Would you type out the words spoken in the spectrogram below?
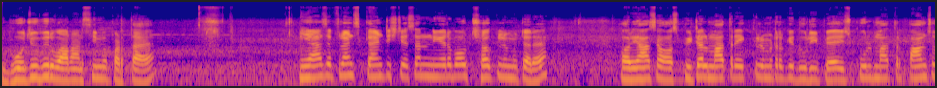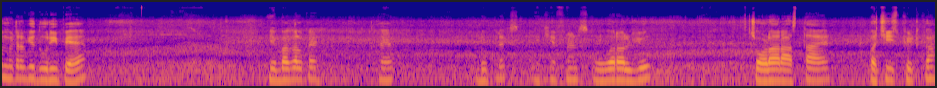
भोजूबीर वाराणसी में पड़ता है। यहाँ से friends Cantt station near about छः किलोमीटर है और यहाँ से हॉस्पिटल मात्र एक किलोमीटर की दूरी पे है, स्कूल मात्र 500 मीटर की दूरी पे है। ये बगल का है डुप्लेक्स देखिए फ्रेंड्स ओवरऑल व्यू चौड़ा रास्ता है 25 फीट का,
